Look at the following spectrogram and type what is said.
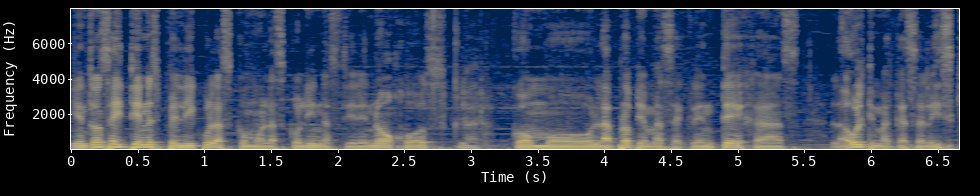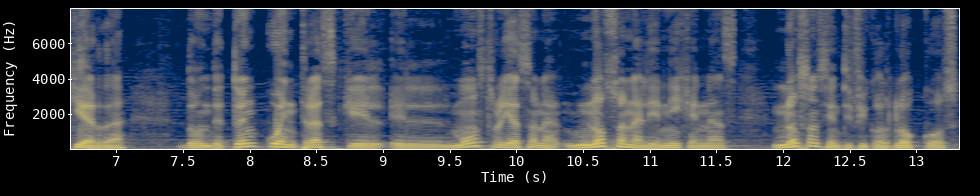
Y entonces ahí tienes películas como Las colinas tienen ojos, como La propia masacre en Texas, La última casa a la izquierda, donde tú encuentras que el, monstruo ya son, no son alienígenas, no son científicos locos,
